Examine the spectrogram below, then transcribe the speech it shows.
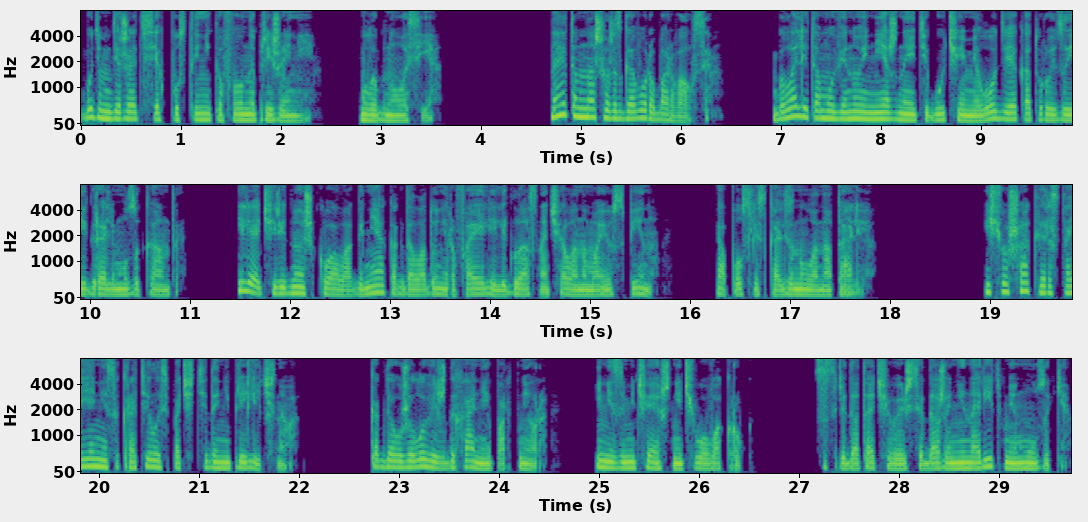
Будем держать всех пустынников в напряжении», — улыбнулась я. На этом наш разговор оборвался. Была ли тому виной нежная тягучая мелодия, которую заиграли музыканты, или очередной шквал огня, когда ладонь Рафаэля легла сначала на мою спину, а после скользнула на талию. Еще шаг, и расстояние сократилось почти до неприличного. Когда уже ловишь дыхание партнера, и не замечаешь ничего вокруг. Сосредотачиваешься даже не на ритме музыки.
